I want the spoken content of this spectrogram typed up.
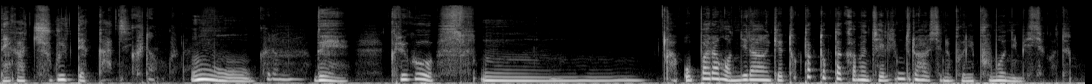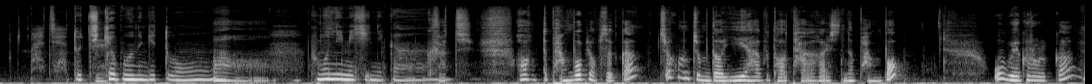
내가 죽을 때까지. 그럼, 그럼. 음, 그럼. 네. 그리고, 음, 오빠랑 언니랑 이렇게 톡탁톡탁 하면 제일 힘들어 하시는 분이 부모님이시거든. 맞아. 또 지켜보는 게또 네. 어, 부모님이시니까. 그렇지. 어, 또 방법이 없을까? 조금 좀 더 이해하고 더 다가갈 수 있는 방법? 어, 왜 그럴까?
